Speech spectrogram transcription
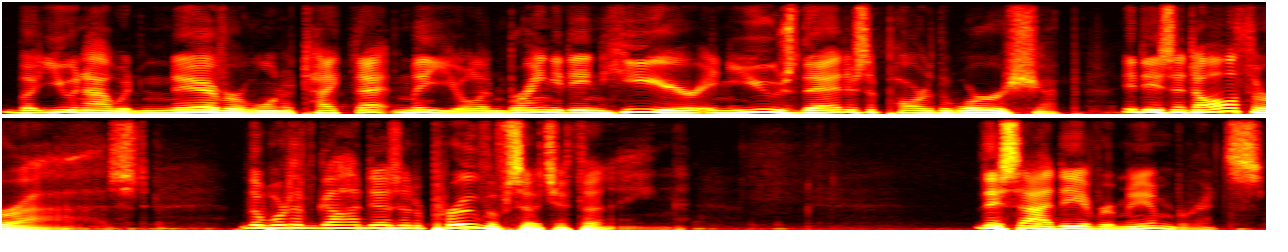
But you and I would never want to take that meal and bring it in here and use that as a part of the worship. It isn't authorized. The Word of God doesn't approve of such a thing. This idea of remembrance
